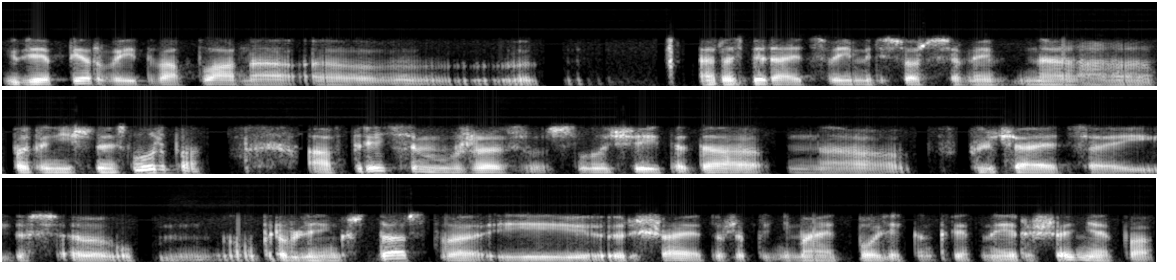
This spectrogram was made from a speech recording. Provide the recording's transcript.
где первые два плана э, разбирает своими ресурсами э, пограничная служба, а в третьем уже случае тогда э, включается и э, управление государства и решает, уже принимает более конкретные решения по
